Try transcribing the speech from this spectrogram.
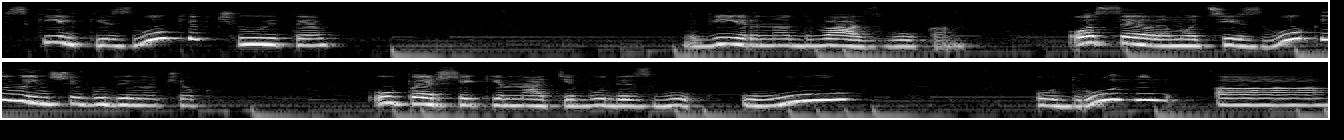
Скільки звуків чуєте? Вірно, два звука. Оселимо ці звуки в інший будиночок. У першій кімнаті буде звук У, у другій А.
